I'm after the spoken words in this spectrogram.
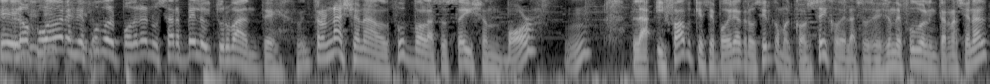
Los jugadores de fútbol podrán usar velo y turbante. International Football Association Board, ¿m? la IFAB, que se podría traducir como el Consejo de la Asociación de Fútbol Internacional,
